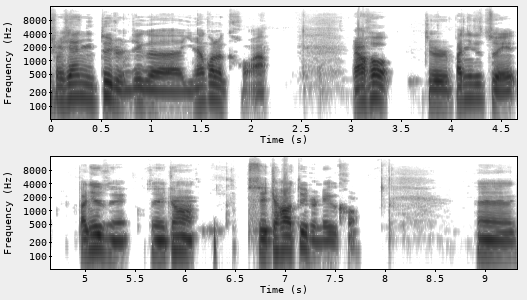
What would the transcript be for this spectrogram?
首先你对准这个饮料罐的口啊，然后就是把你的嘴，把你的嘴嘴正好嘴正好对准这个口。嗯，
